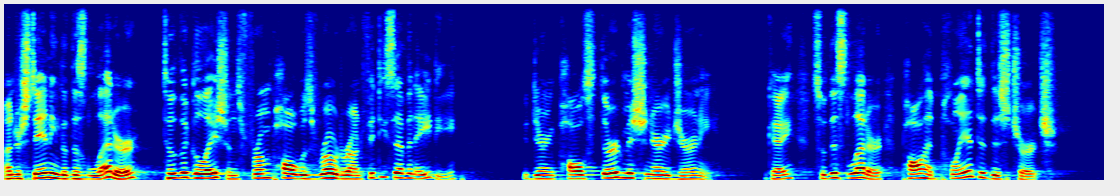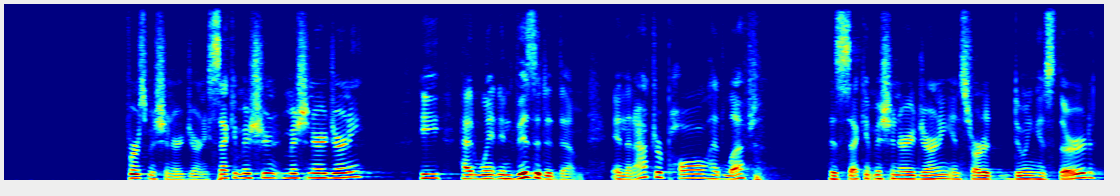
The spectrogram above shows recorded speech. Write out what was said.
understanding that this letter to the Galatians from Paul was wrote around 57 AD during Paul's third missionary journey. Okay? So this letter, Paul had planted this church. First missionary journey. Second mission, missionary journey, he had went and visited them. And then after Paul had left his second missionary journey and started doing his third,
